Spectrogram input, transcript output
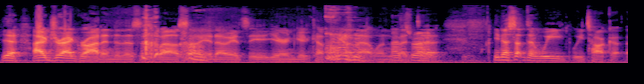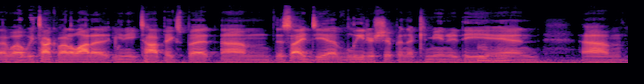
Yeah, I've dragged Rod into this as well, so you know it's you're in good company on that one. That's but, right. Uh, you know something we we talk uh, well we talk about a lot of unique topics, but um, this idea of leadership in the community Mm-hmm. and. Um,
